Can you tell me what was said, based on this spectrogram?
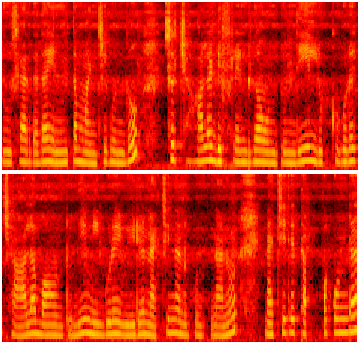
చూసారు కదా ఎంత మంచిగా ఉందో సో చాలా డిఫరెంట్గా ఉంటుంది. లుక్ కూడా చాలా బాగుంటుంది. మీకు కూడా ఈ వీడియో నచ్చింది అనుకుంటున్నాను. నచ్చితే తప్పకుండా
